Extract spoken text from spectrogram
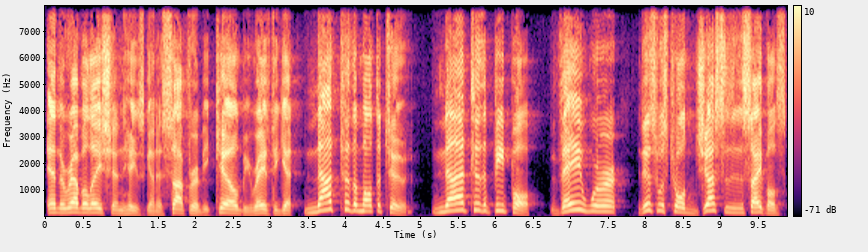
in the revelation he's going to suffer, be killed, be raised again, not to the multitude, not to the people. They were, this was told just to the disciples,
